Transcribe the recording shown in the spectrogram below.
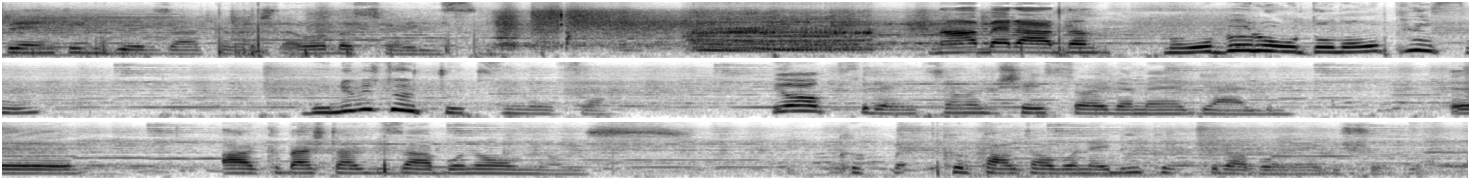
Frank'e gidiyoruz arkadaşlar. O da söylesin. Ne haber Arda? Ne haber orada? Ne yapıyorsun? Beni mi seçeceksin yoksa? Yok Frank sana bir şey söylemeye geldim. Ee, arkadaşlar bize abone olmuyormuş. 40, 46 aboneydim 41 aboneye düşürdüler.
